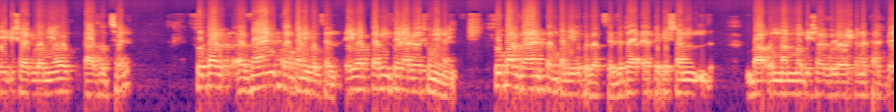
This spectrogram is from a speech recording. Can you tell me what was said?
এই বিষয়গুলো নিয়েও কাজ হচ্ছে। সুপার জায়ান্ট কোম্পানি বলছেন। এই ওয়ার্ডটা কিন্তু এর আগে শুনি নাই। সুপার জায়ান্ট কোম্পানি হতে যাচ্ছে, যেটা অ্যাপ্লিকেশন বা অন্যান্য বিষয়গুলো এখানে থাকবে।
